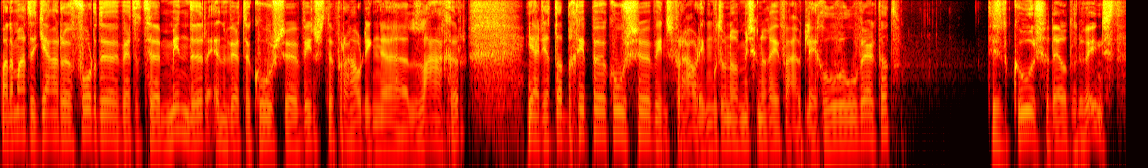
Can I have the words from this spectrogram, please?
Maar naarmate het jaar vorderde, werd het minder en werd de koers-winstverhouding lager. Ja, dat begrip koers-winstverhouding moeten we nog, misschien nog even uitleggen. Hoe, hoe werkt dat? Het is de koers gedeeld door de winst.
